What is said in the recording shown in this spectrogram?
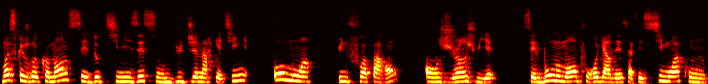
Moi, ce que je recommande, c'est d'optimiser son budget marketing au moins une fois par an, en juin, juillet. C'est le bon moment pour regarder. Ça fait six mois qu'on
